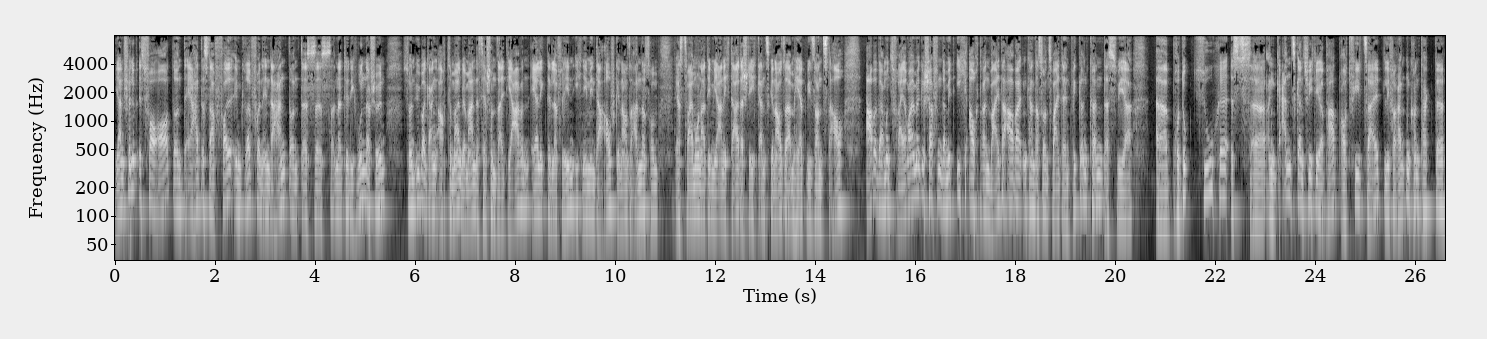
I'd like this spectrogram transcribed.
Jan-Philipp ist vor Ort und er hat es da voll im Griff und in der Hand. Und das ist natürlich wunderschön, so einen Übergang auch zu machen. Wir machen das ja schon seit Jahren Jahren. Er legt den Löffel hin, ich nehme ihn da auf, genauso andersrum. Er ist zwei Monate im Jahr nicht da, da stehe ich ganz genauso am Herd wie sonst auch. Aber wir haben uns Freiräume geschaffen, damit ich auch dran weiterarbeiten kann, dass wir uns weiterentwickeln können, dass wir äh, Produktsuche ist äh, ein ganz, ganz wichtiger Part, braucht viel Zeit. Lieferantenkontakte,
